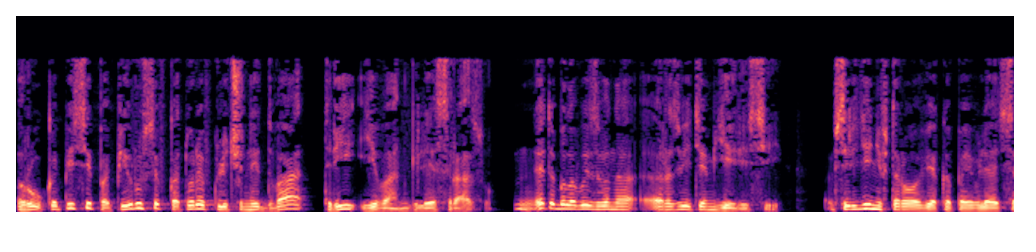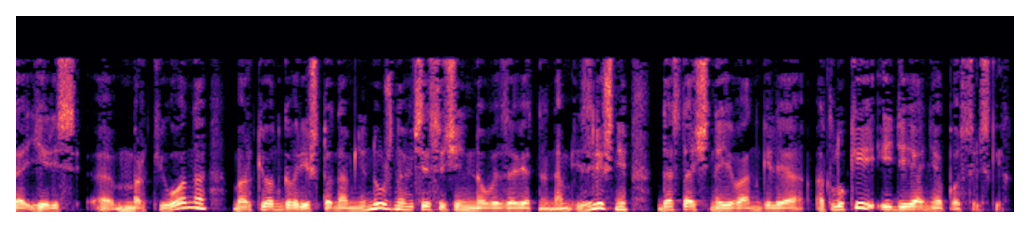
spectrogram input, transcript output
рукописи, папирусы, в которые включены два-три Евангелия сразу. Это было вызвано развитием ересей. В середине второго века появляется ересь э, Маркиона. Маркион говорит, что нам не нужно, все сочинения Нового Завета нам излишни, достаточно Евангелия от Луки и деяний апостольских.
